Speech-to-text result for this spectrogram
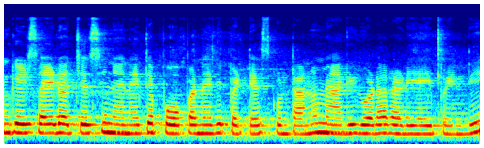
ఇంకా ఇటు సైడ్ వచ్చేసి నేనైతే పోపు అనేది పెట్టేసుకుంటాను. మ్యాగీ కూడా రెడీ అయిపోయింది.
